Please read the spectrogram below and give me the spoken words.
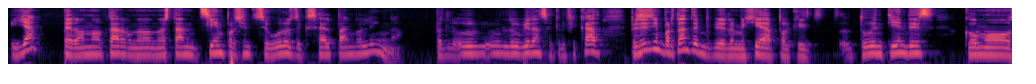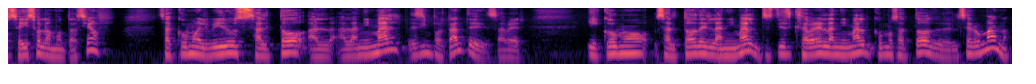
y ya, pero no, claro, no, no están 100% seguros de que sea el pangolín, no. Pues lo, lo hubieran sacrificado. Pero es importante, Pedro Mejía, porque tú entiendes cómo se hizo la mutación. O sea, cómo el virus saltó al, al animal, es importante saber. Y cómo saltó del animal. Entonces tienes que saber el animal cómo saltó del ser humano.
